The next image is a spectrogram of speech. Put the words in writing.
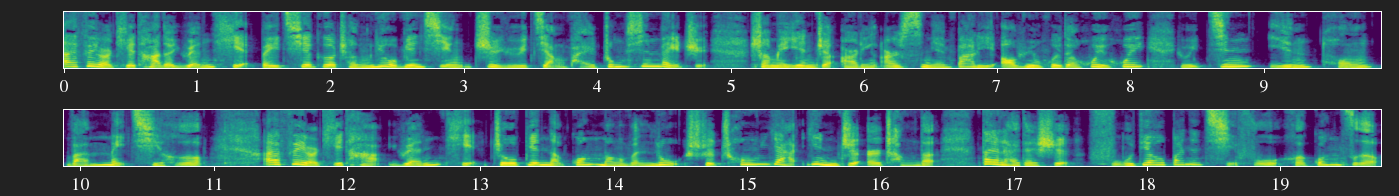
埃菲尔铁塔的原铁被切割成六边形，置于奖牌中心位置，上面印着2024年巴黎奥运会的会徽，与金银铜完美契合。埃菲尔铁塔原铁周边的光芒纹路是冲压印制而成的，带来的是浮雕般的起伏和光泽。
